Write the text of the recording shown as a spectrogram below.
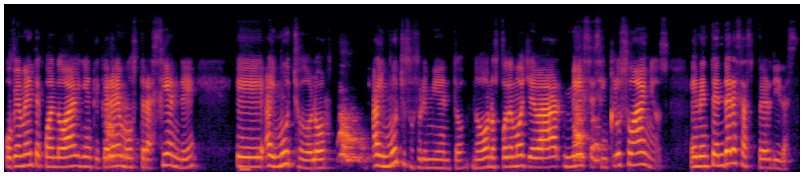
Obviamente cuando alguien que queremos trasciende, eh, hay mucho dolor, hay mucho sufrimiento, ¿no? Nos podemos llevar meses, incluso años, en entender esas pérdidas.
